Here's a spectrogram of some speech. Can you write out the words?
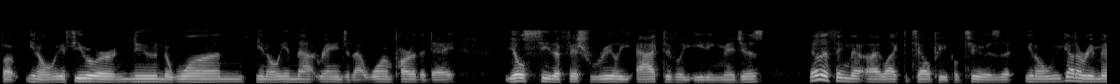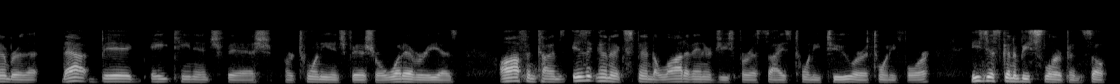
but you know, if you were noon to one, you know, in that range of that warm part of the day, you'll see the fish really actively eating midges. The other thing that I like to tell people too is that you know we got to remember that that big 18 inch fish or 20 inch fish or whatever he is, oftentimes isn't going to expend a lot of energy for a size 22 or a 24. He's just going to be slurping. So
